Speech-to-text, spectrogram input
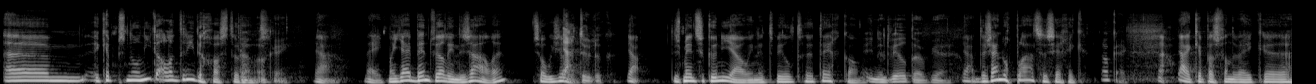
Ehm, ik heb nog niet alle drie de gasten Oh, rond. Oké. Ja, nee, maar jij bent wel in de zaal, hè? Sowieso. Ja, tuurlijk. Ja, Dus mensen kunnen jou in het wild eh, tegenkomen. In het wild ook, ja. Ja, er zijn nog plaatsen, zeg ik. Oké. Nou, Ja, ik heb pas van de week eh, eh,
